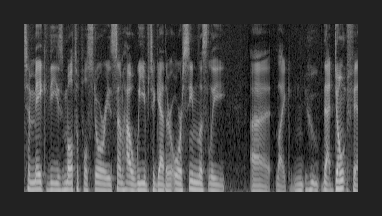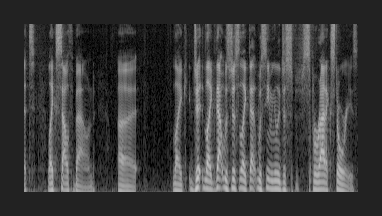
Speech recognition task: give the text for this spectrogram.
to make these multiple stories somehow weave together or seamlessly uh, like who that don't fit like southbound uh, like j- like that was just like that was seemingly just sp- sporadic stories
